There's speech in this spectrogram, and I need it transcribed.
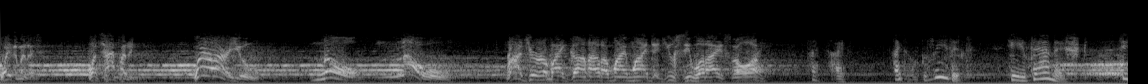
Wait a minute. What's happening? Where are you? No, no! Roger, have I gone out of my mind? Did you see what I saw? I, I, I don't believe it. He vanished. He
